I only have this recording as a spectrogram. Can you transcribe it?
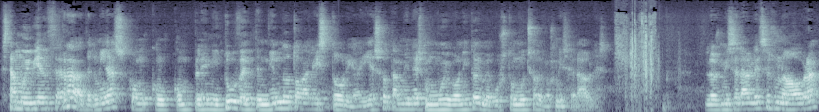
está muy bien cerrada, terminas con, con, con plenitud, entendiendo toda la historia y eso también es muy bonito y me gustó mucho de Los Miserables. Los Miserables es una obra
